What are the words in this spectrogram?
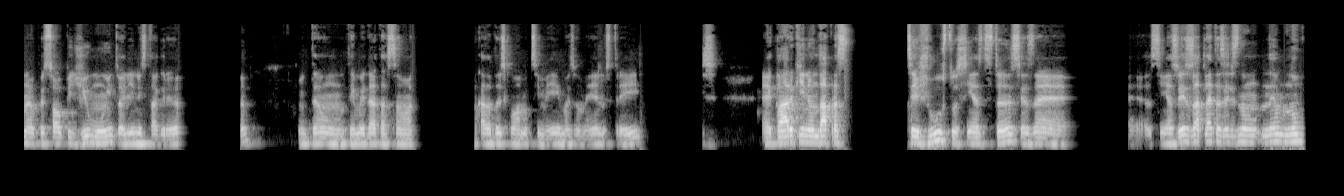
né? O pessoal pediu muito ali no Instagram. Então, tem uma hidratação a cada dois quilômetros e meio, mais ou menos, três. É claro que não dá para ser justo, assim, as distâncias, né? Assim, às vezes os atletas, eles não, não, não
